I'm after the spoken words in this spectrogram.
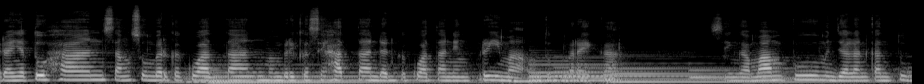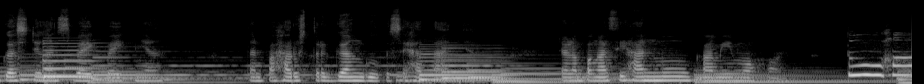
Kiranya Tuhan, Sang Sumber Kekuatan, memberi kesehatan dan kekuatan yang prima untuk mereka, sehingga mampu menjalankan tugas dengan sebaik-baiknya, tanpa harus terganggu kesehatannya. Dalam pengasihanmu kami mohon. Tuhan,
